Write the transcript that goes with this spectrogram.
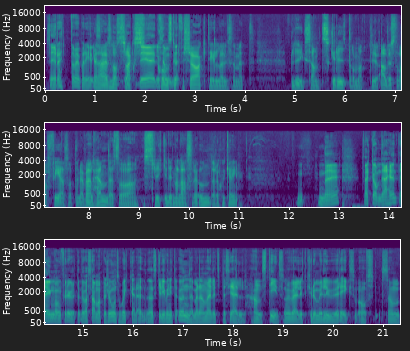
Sen rätta mig på det viset. Det här är något slags liksom, konstigt försök till liksom ett blygsamt skryt om att du aldrig stavar fel så att när det väl händer så stryker dina läsare under och skickar in. Nej, tvärtom. Det har hänt en gång förut. Det var samma person som skickade. Den skriver inte under, men den har en väldigt speciell handstil som är väldigt krumelurig. Som, av, som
